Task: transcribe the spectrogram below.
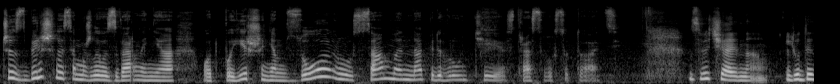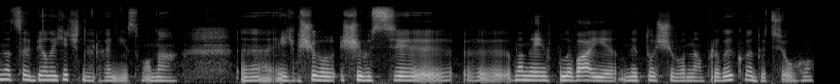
Чи збільшилися можливо звернення от погіршенням зору саме на підґрунті стресових ситуацій? Звичайно, людина це біологічний організм. Вона, е, якщо щось е, е, на неї впливає, не то, що вона привикла до цього,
